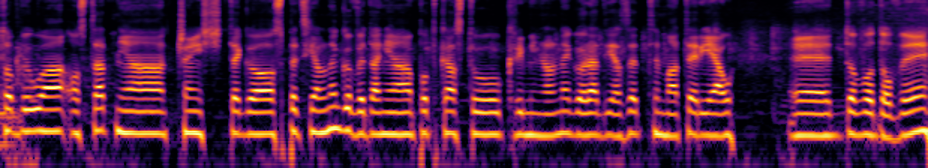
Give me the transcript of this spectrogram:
To była ostatnia część tego specjalnego wydania podcastu kryminalnego Radia Z. Materiał e, dowodowy.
